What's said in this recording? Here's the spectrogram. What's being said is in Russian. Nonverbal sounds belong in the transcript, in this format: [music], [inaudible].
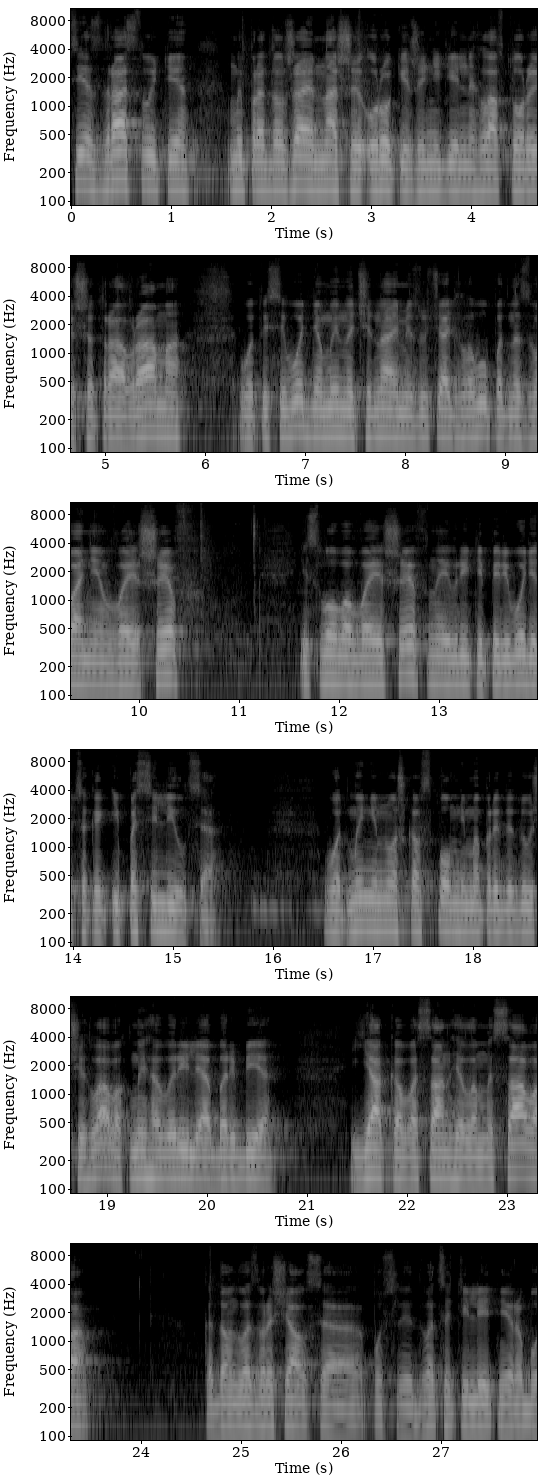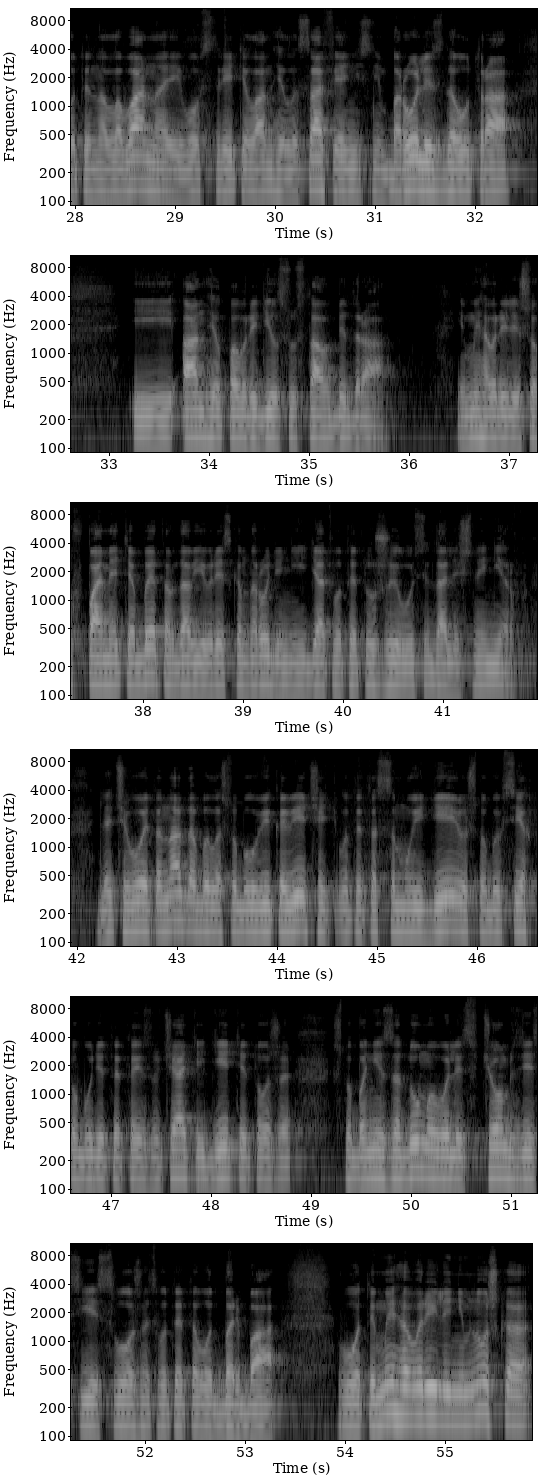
Все здравствуйте. Мы продолжаем наши уроки еженедельных глав Торы и Шатра Авраама. Вот и сегодня мы начинаем изучать главу под названием Ваешев. И слово Ваешев на иврите переводится как «и поселился». Вот мы немножко вспомним о предыдущих главах. Мы говорили о борьбе Якова с ангелом Исава, когда он возвращался после 20-летней работы на Лавана, его встретил ангел Исаф, и они с ним боролись до утра, и ангел повредил сустав бедра. И мы говорили, что в память об этом да, в еврейском народе не едят вот эту жилу, седалищный нерв. Для чего это надо было? Чтобы увековечить вот эту саму идею, чтобы все, кто будет это изучать, и дети тоже, чтобы они задумывались, в чем здесь есть сложность, вот эта вот борьба. Вот. И мы говорили немножко,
